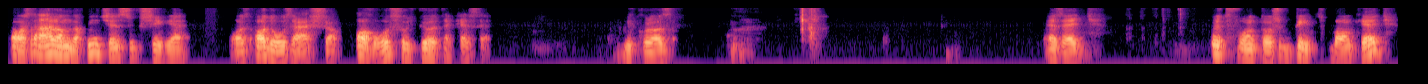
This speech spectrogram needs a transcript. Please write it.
az államnak nincsen szüksége az adózásra ahhoz, hogy költekezzen. Mikor az ez egy 5 fontos brit bankjegy,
